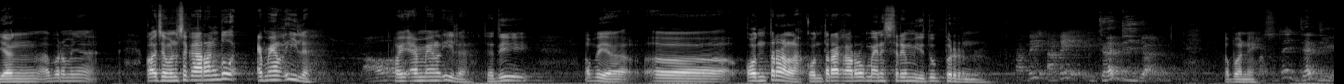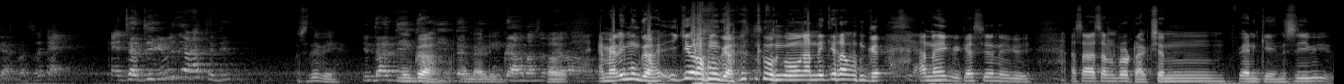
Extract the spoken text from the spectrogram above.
yang apa namanya? Kalau zaman sekarang tuh MLI lah. Oh. Kayak MLI lah. Jadi apa ya? eh kontra lah, kontra karo mainstream YouTuber. Tapi tapi jadi kan. Apa nih? Maksudnya jadi kan. Maksudnya kayak kayak jadi gitu kan jadi. Maksudnya apa? ya? Munggah. MLI. Munggah maksudnya. Oh, MLI munggah. Iki orang munggah. Ngomongan iki ora munggah. Aneh iki kasihan iki. Asal-asalan production VN Gensi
